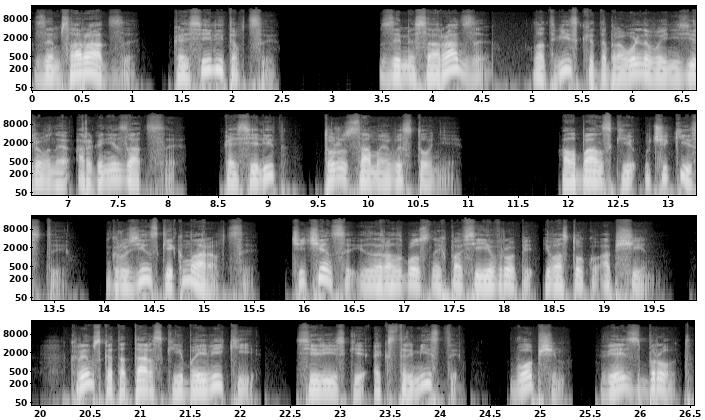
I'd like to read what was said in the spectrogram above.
земсарадзе, кайселитовцы. Земесарадзе – латвийская добровольно военизированная организация. Кайселит – то же самое в Эстонии албанские учекисты, грузинские кмаровцы, чеченцы из разбросанных по всей Европе и Востоку общин, крымско-татарские боевики, сирийские экстремисты, в общем, весь сброд,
